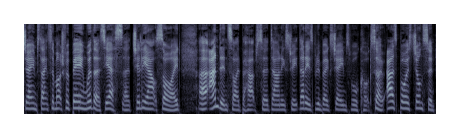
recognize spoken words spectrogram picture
James, thanks so much for being with us. Yes, uh, chilly outside uh, and inside, perhaps, uh, Downing Street. That is Bloomberg's James Woolcock. So, as Boris Johnson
